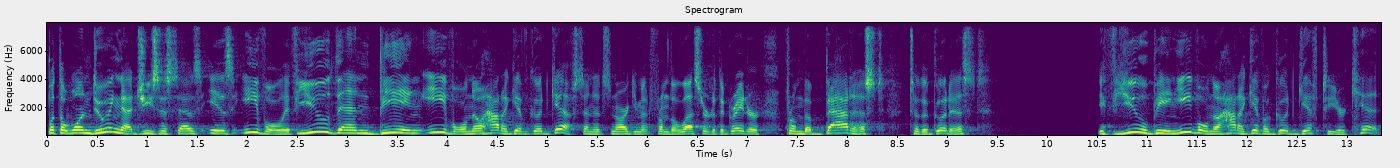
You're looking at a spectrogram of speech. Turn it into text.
But the one doing that, Jesus says, is evil. If you then, being evil, know how to give good gifts, and it's an argument from the lesser to the greater, from the baddest to the goodest, if you, being evil, know how to give a good gift to your kid,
